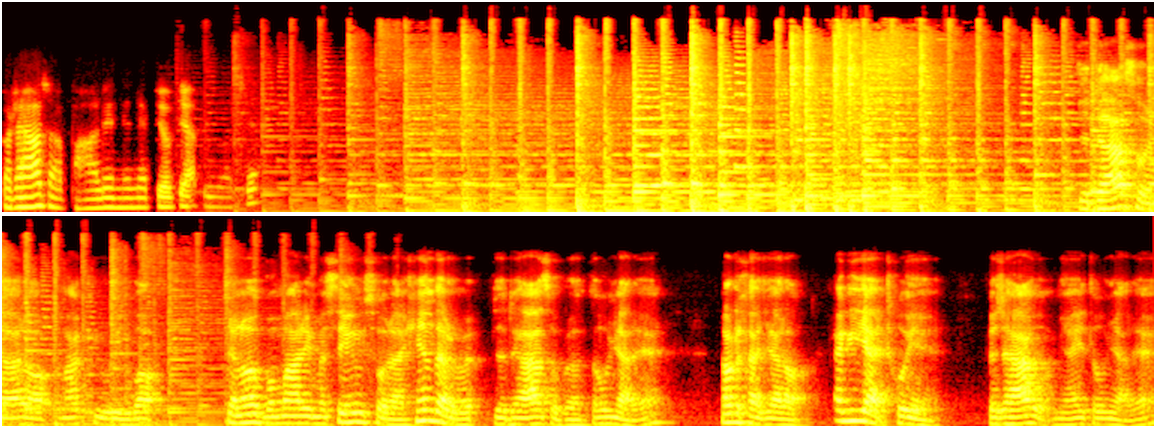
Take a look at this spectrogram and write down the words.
ပဒန်းဆိုတာဘာလဲနည်းနည်းပြောပြပေးပါဆရာ တရားဆိုတာကတော့ mercury ပေါ့ကျွန်တော်ဗမာတွေမစိမ့်ဘူးဆိုတာဟင်းတယ်တရားဆိုပြီးတော့သုံးရတယ်နောက်တစ်ခါကျတော့အကိယထိုးရင်တရားကိုအများကြီးသုံးရတယ်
